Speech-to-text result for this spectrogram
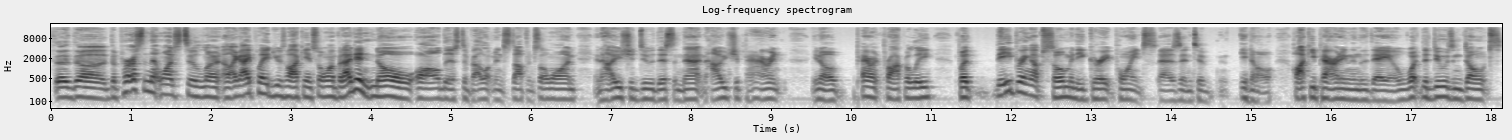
the the the person that wants to learn. Like I played youth hockey and so on, but I didn't know all this development stuff and so on, and how you should do this and that, and how you should parent, you know, parent properly. But they bring up so many great points as into you know hockey parenting in the day and what the do's and don'ts.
